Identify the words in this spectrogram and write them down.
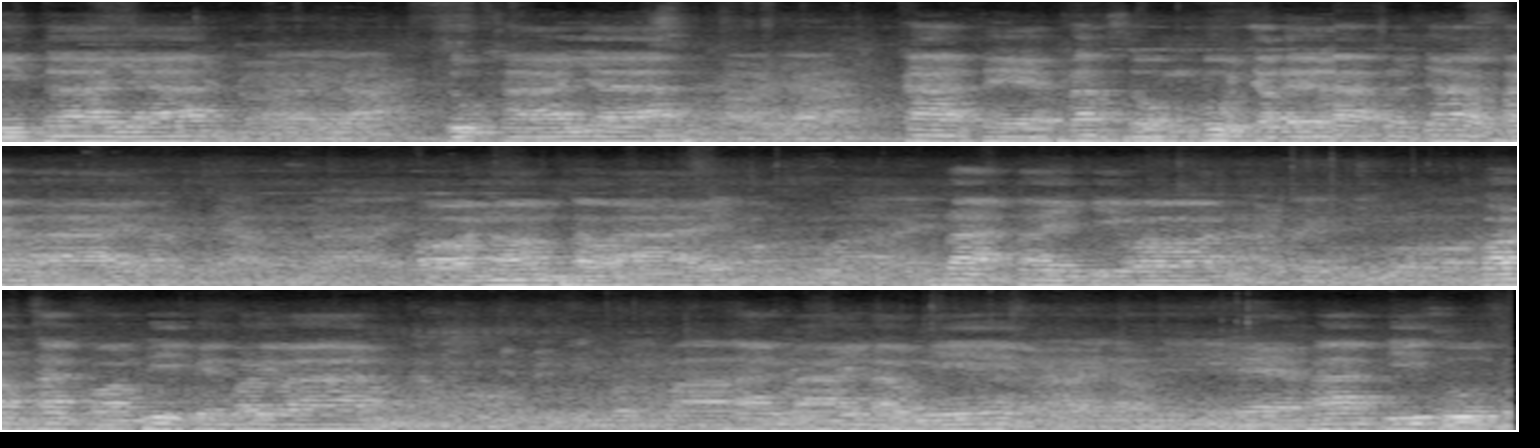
อิตายะ สุขายะ ข้าแต่พระสงฆ์ผู้เจริญพระเจ้าทั้งหลาย ขอน้อมถวายพระไตรจีวร พร้อมทั้งของที่เป็นบริวารทั้งหลายเหล่านี้แด่พระที่สูส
